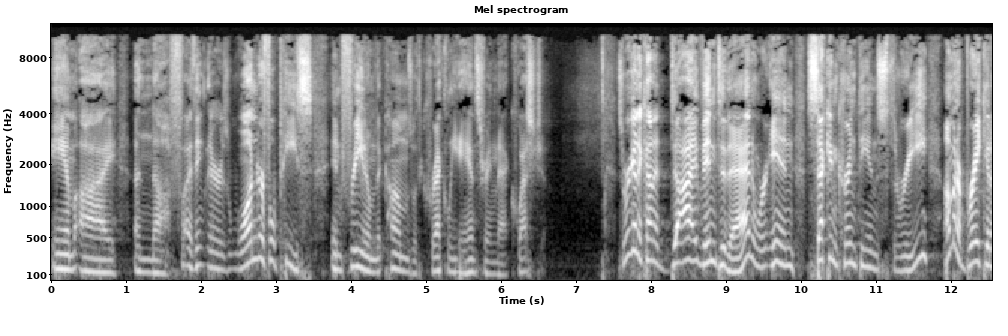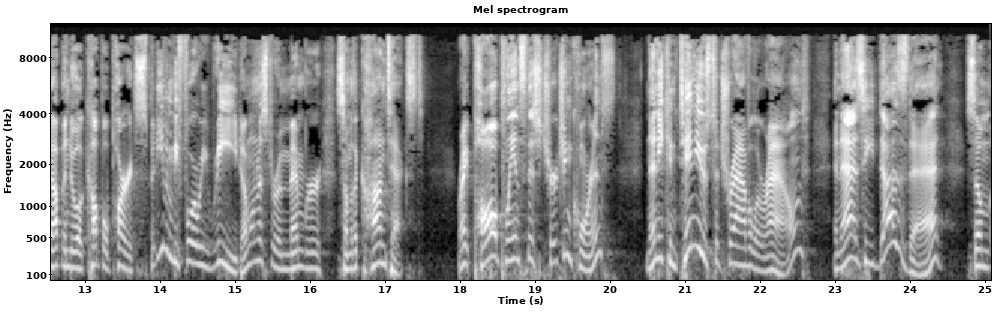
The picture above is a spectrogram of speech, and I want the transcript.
Am I enough? I think there is wonderful peace and freedom that comes with correctly answering that question. So we're going to kind of dive into that, and we're in 2 Corinthians 3. I'm going to break it up into a couple parts, but even before we read, I want us to remember some of the context. Right? Paul plants this church in Corinth, and then he continues to travel around. And as he does that, some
